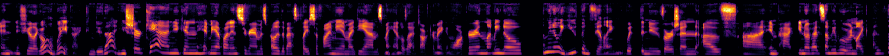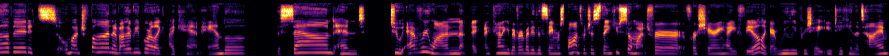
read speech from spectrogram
And if you're like, oh wait, I can do that, you sure can. You can hit me up on Instagram. It's probably the best place to find me in my DMs. My handle's at Dr. Meghan Walker, and let me know. Let me know what you've been feeling with the new version of uh, Impact. You know, I've had some people who are like, I love it. It's so much fun. And other people are like, I can't handle the sound. And to everyone, I, I kind of give everybody the same response, which is thank you so much for for sharing how you feel. Like I really appreciate you taking the time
